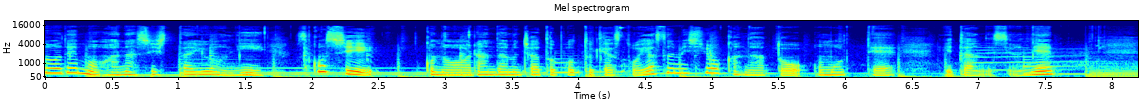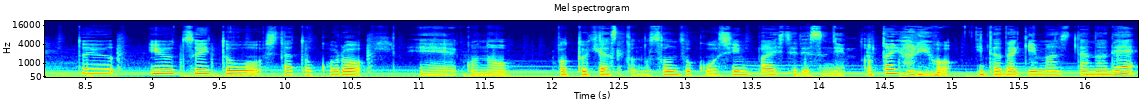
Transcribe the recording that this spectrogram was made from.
頭でもお話ししたように少しこのランダムチャートポッドキャストお休みしようかなと思っていたんですよね。といういうツイートをしたところ、えー、このポッドキャストの存続を心配してですねお便りをいただきましたので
